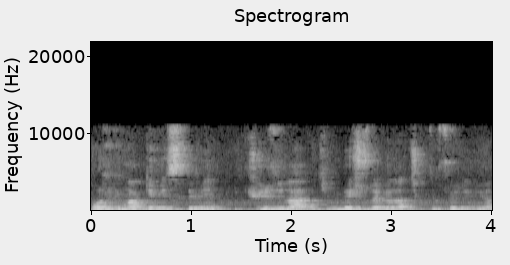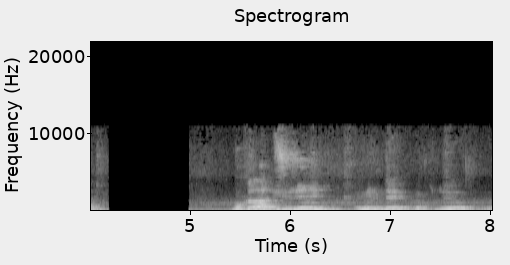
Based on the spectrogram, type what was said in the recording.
oradaki mahkeme sistemi 200 ila 2500'e kadar çıktığı söyleniyor bu kadar bir jürinin önünde yapılıyor, e,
